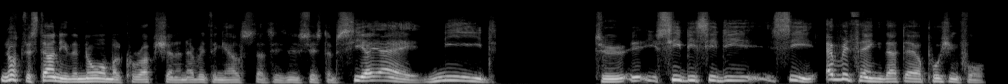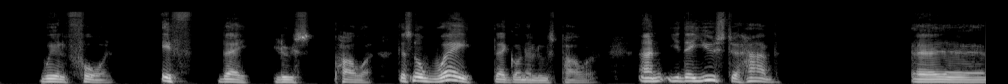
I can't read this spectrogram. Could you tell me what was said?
notwithstanding the normal corruption and everything else that's in the system, CIA need to CBCDC, everything that they are pushing for will fall if they lose power. There's no way they're going to lose power. And they used to have uh,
